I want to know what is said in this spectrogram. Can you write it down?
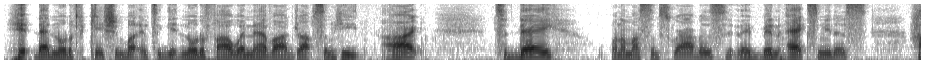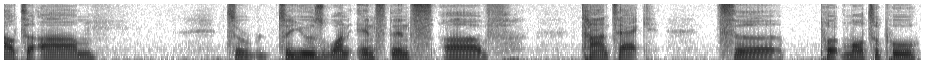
hit that notification button to get notified whenever I drop some heat. Alright, today one of my subscribers, they've been asking me this, how to um to to use one instance of Kontakt to put multiple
